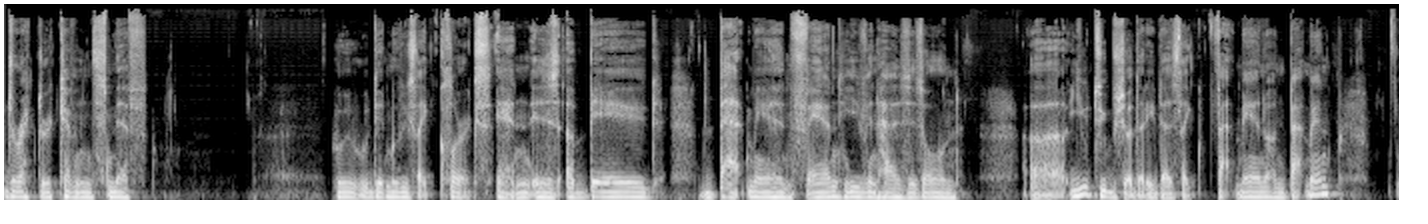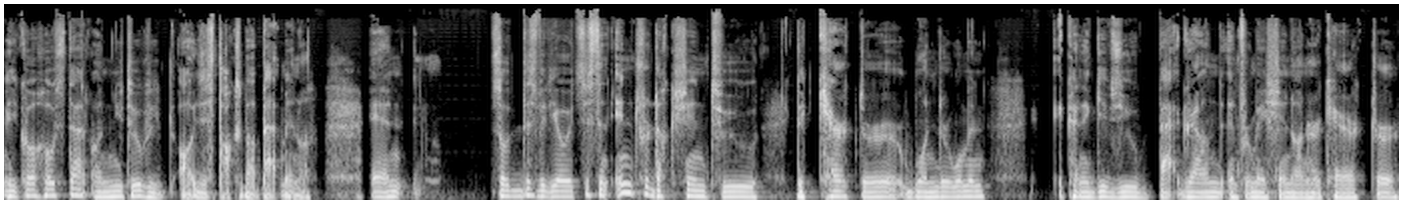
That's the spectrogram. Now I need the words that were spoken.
director Kevin Smith, who did movies like Clerks and is a big Batman fan. He even has his own uh, YouTube show that he does, like Fat Man on Batman he co-hosts that on YouTube. He just talks about Batman, and so this video it's just an introduction to the character Wonder Woman. It kind of gives you background information on her character,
